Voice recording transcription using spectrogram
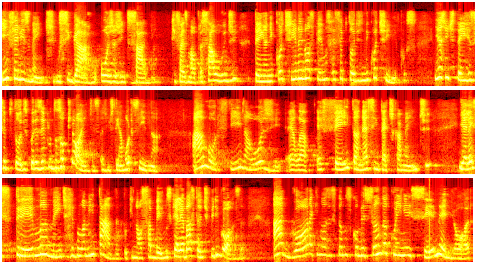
infelizmente, o cigarro, hoje a gente sabe que faz mal para a saúde, tem a nicotina e nós temos receptores nicotínicos. E a gente tem receptores, por exemplo, dos opioides, a gente tem a morfina. A morfina hoje, ela é feita né, sinteticamente e ela é extremamente regulamentada, porque nós sabemos que ela é bastante perigosa. Agora que nós estamos começando a conhecer melhor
